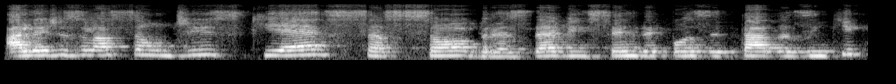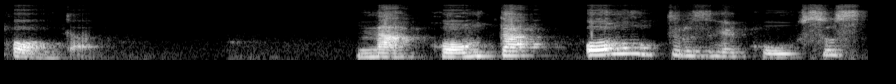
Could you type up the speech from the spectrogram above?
A legislação diz que essas sobras devem ser depositadas em que conta? Na conta outros recursos,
